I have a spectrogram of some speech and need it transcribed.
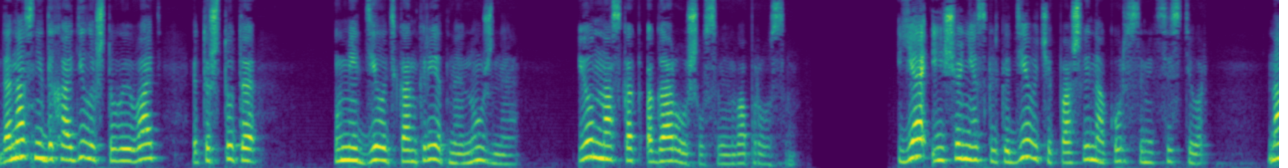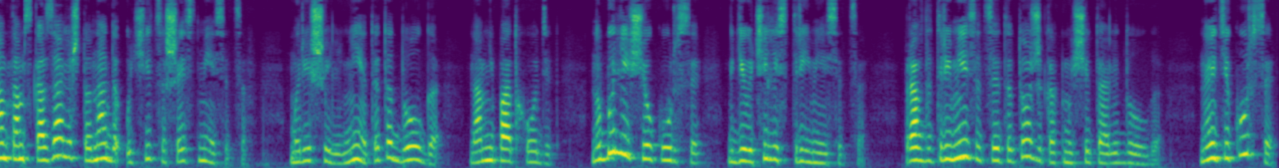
До нас не доходило, что воевать — это что-то уметь делать конкретное, нужное. И он нас как огорошил своим вопросом. Я и еще несколько девочек пошли на курсы медсестер. Нам там сказали, что надо учиться шесть месяцев. Мы решили, нет, это долго, нам не подходит. Но были еще курсы, где учились три месяца. Правда, три месяца — это тоже, как мы считали, долго. Но эти курсы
